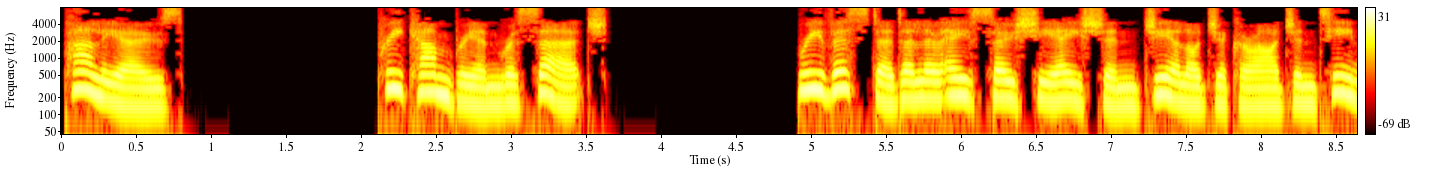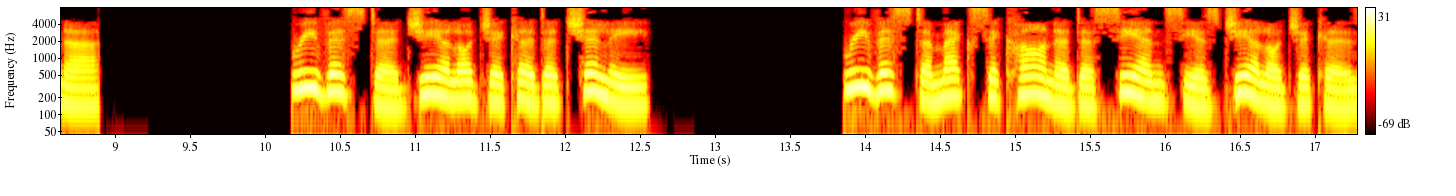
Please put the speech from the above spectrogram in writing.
PALAIOS. Precambrian Research. Revista de la Asociación Geológica Argentina. Revista Geológica de Chile Revista Mexicana de Ciencias Geológicas.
